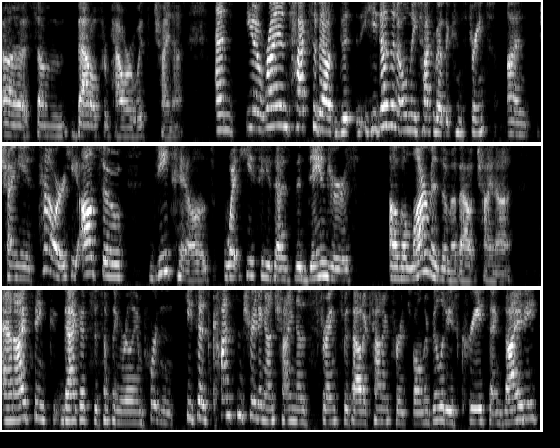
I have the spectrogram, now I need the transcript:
uh, some battle for power with China. And you know, Ryan talks about the he doesn't only talk about the constraints on Chinese power, he also details what he sees as the dangers of alarmism about China And I think that gets to something really important. He says concentrating on China's strengths without accounting for its vulnerabilities creates anxiety.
